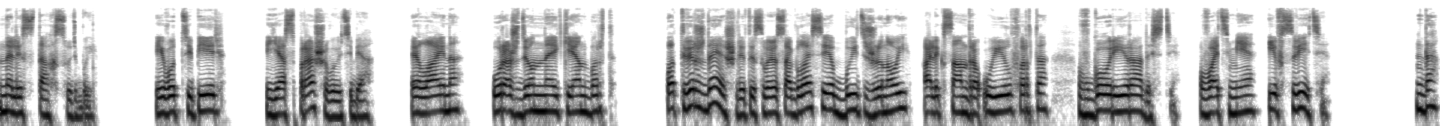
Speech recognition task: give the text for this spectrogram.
на листах судьбы. И вот теперь я спрашиваю тебя, Элайна, урожденная Кенбард, подтверждаешь ли ты свое согласие быть женой Александра Уилфорта в горе и радости, во тьме и в свете? Да,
